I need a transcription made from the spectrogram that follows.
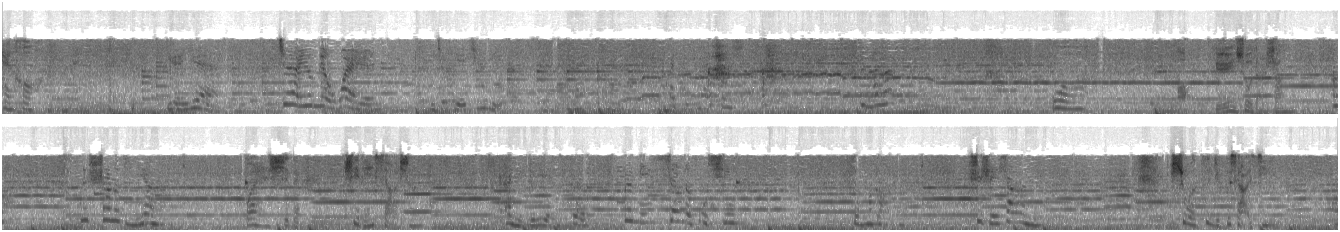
太后。圆圆，这儿又没有外人，你就别拘礼了。来，快躺下来休息。啊，怎么了？我哦，圆圆受点伤。哦，那伤的怎么样啊？不碍事的，是一点小伤。看你的脸色，分明伤的不轻。怎么搞的？是谁伤了你？是我自己不小心。哦，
